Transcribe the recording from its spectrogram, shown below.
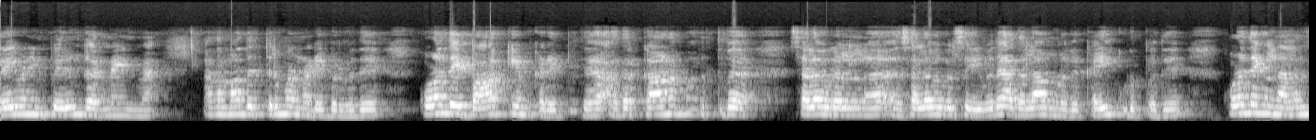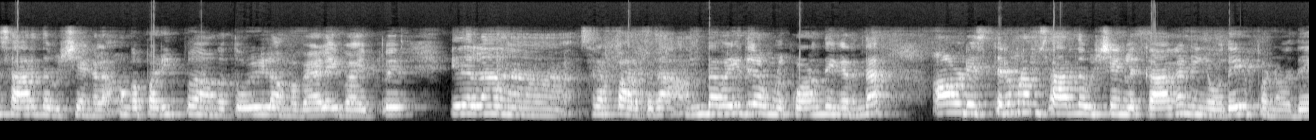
இறைவனின் பெருங்கருணைன்மை அந்த மாதிரி திருமணம் நடைபெறுவது. குழந்தை பாக்கியம் கிடைப்பது அதற்கான மருத்துவ செலவுகள் செலவுகள் செய்வது அதெல்லாம் அவங்களுக்கு கை கொடுப்பது குழந்தைகள் நலன் சார்ந்த விஷயங்கள் அவங்க படிப்பு அவங்க தொழில் அவங்க வேலை வாய்ப்பு இதெல்லாம் சிறப்பாக இருப்பது. அந்த வயதில் உங்களுக்கு குழந்தைங்க இருந்தால் அவனுடைய திருமணம் சார்ந்த விஷயங்களுக்காக நீங்கள் உதவி பண்ணுவது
